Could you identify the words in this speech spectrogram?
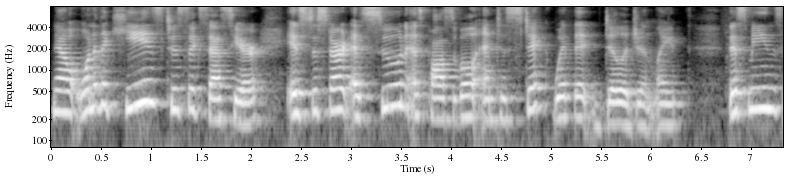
Now, one of the keys to success here is to start as soon as possible and to stick with it diligently. This means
